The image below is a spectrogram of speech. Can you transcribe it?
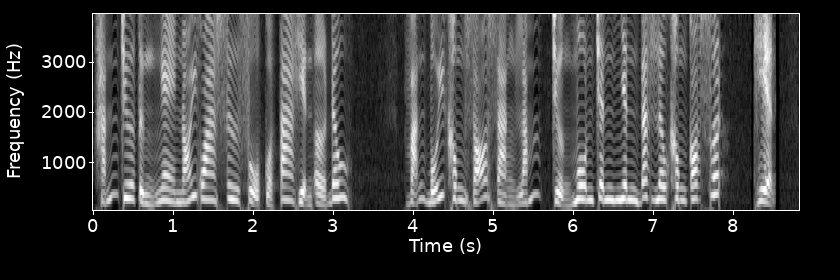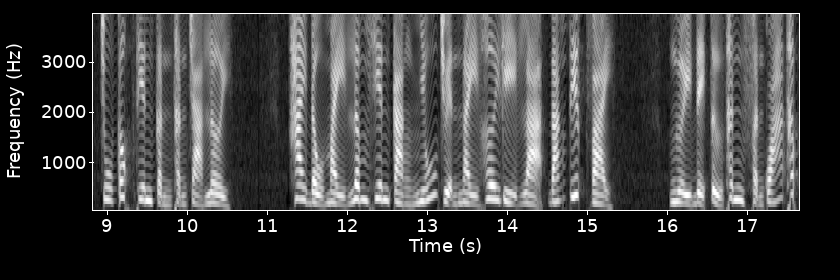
Hắn chưa từng nghe nói qua sư phụ của ta hiện ở đâu. Vãn bối không rõ ràng lắm, trưởng môn chân nhân đã lâu không có xuất Hiện, Chu Cốc Thiên cẩn thận trả lời. Hai đầu mày Lâm Hiên càng nhíu chuyện này hơi kỳ lạ, đáng tiếc vài. Người đệ tử thân phận quá thấp,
